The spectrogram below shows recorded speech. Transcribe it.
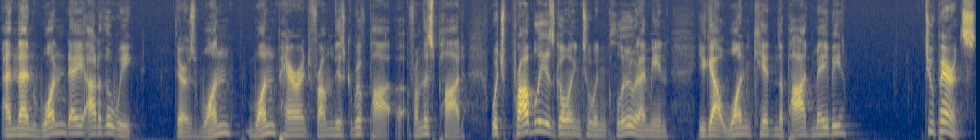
And then one day out of the week, there's one one parent from this group of pod, from this pod, which probably is going to include. I mean, you got one kid in the pod, maybe two parents.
